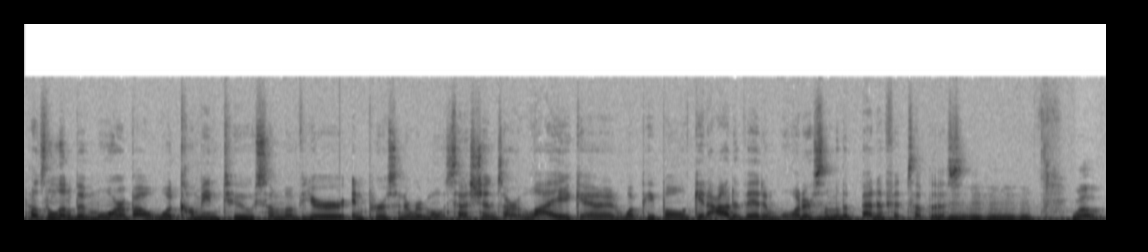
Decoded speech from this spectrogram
tell us a little bit more about what coming to some of your in person or remote sessions are like and what people get out of it and what are some of the benefits of this. Mm-hmm, Well,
